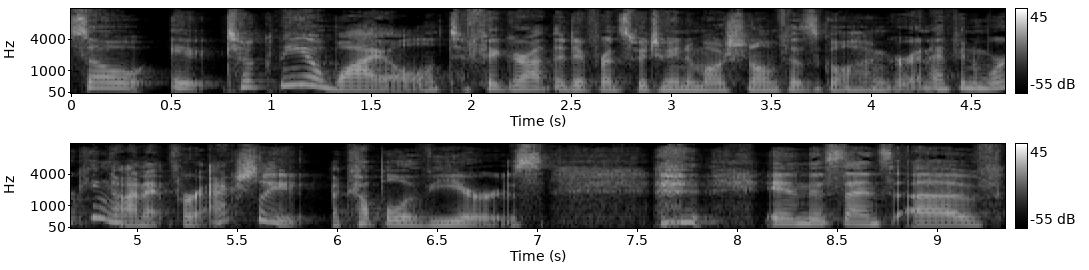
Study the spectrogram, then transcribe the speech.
So it took me a while to figure out the difference between emotional and physical hunger. And I've been working on it for actually a couple of years in the sense of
